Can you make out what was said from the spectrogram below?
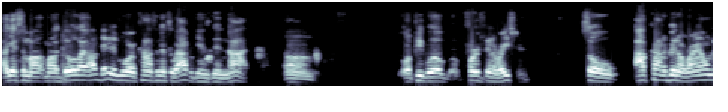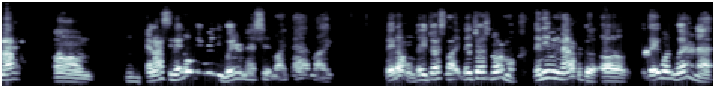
I guess in my my adult life, I've dated more continental Africans than not, um, or people of first generation. So I've kind of been around that, um, and I see they don't be really wearing that shit like that. Like they don't. They dress like they dress normal, and even in Africa, uh, they weren't wearing that.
